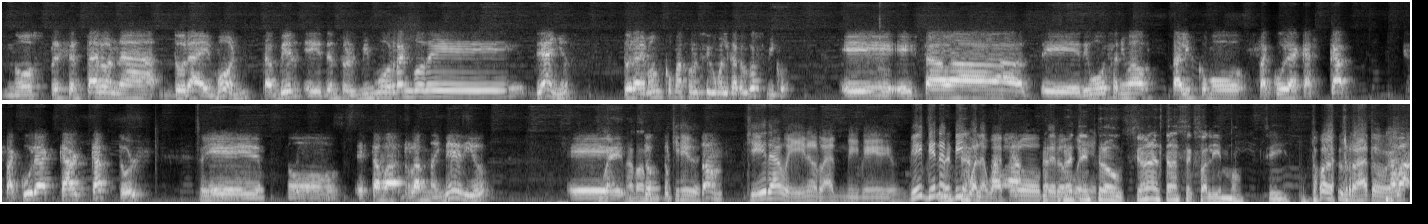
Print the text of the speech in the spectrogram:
nos presentaron a Doraemon, también eh, dentro del mismo rango de, de años. Doraemon, como más conocido como el gato cósmico. Eh, estaba dibujos animados tales como Sakura Cascad, Sakura Card Captors, Sí. no, estaba Ramna y medio, eh, Buena, Ranma. Que era bueno, Ranmi medio. Bien, bien Nuestra- ambigua la weá, pero, pero Nuestra bueno, introducción al transexualismo, sí. todo el rato, weón. estaba,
